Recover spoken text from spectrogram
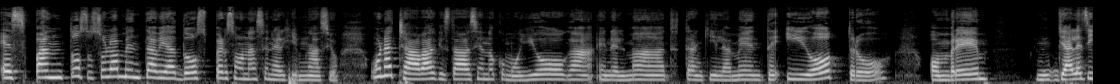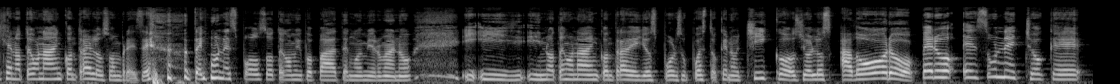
espantoso. Solamente había dos personas en el gimnasio. Una chava que estaba haciendo como yoga en el mat tranquilamente y otro hombre ya les dije, no tengo nada en contra de los hombres. ¿eh? tengo un esposo, tengo a mi papá, tengo a mi hermano y, no tengo nada en contra de ellos. Por supuesto que no, chicos, yo los adoro. Pero es un hecho que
